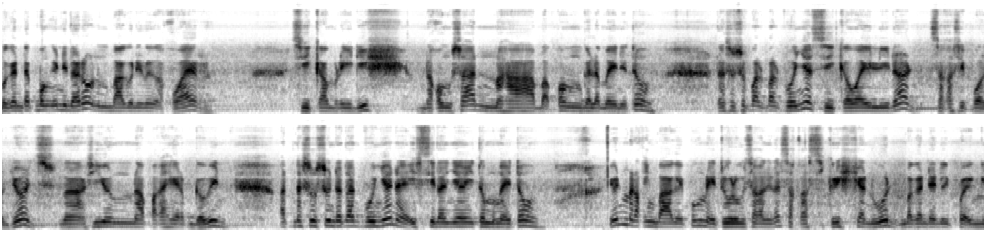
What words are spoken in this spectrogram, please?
Maganda pong inilaro nung bago nilang acquire. Si Cam Reddish na kung saan mahahaba pong galamay nito. Nasusupalpal po niya si Kawhi Leonard saka si Paul George na yung napakahirap gawin. At nasusundatan po niya na istila niya itong mga ito. Yun, malaking bagay pong naitulong sa kanila. Saka si Christian Wood, maganda din po yung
